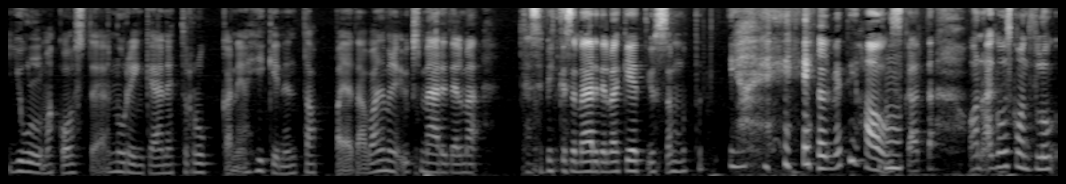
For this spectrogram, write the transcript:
julma koste ja nurinkäännetty rukkanen ja hikinen tappaja. Tämä on vain tämmöinen yksi määritelmä tässä pitkässä määritelmäketjussa, mutta ihan helvetin hauska. Mm. Että on aika uskomatonta lu-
